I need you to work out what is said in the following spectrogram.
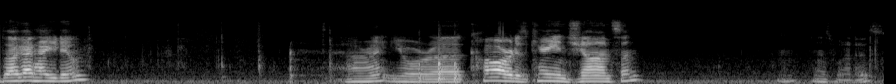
Dugout, how you doing? Right, your uh, card is Kerryon Johnson. That's what it is.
